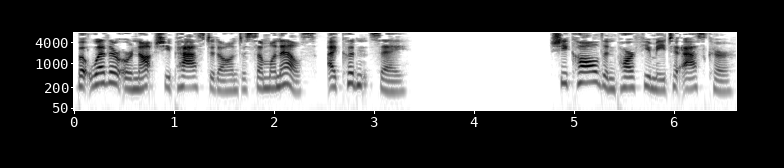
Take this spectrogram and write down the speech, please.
but whether or not she passed it on to someone else, I couldn't say. She called in Parfumée to ask her.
